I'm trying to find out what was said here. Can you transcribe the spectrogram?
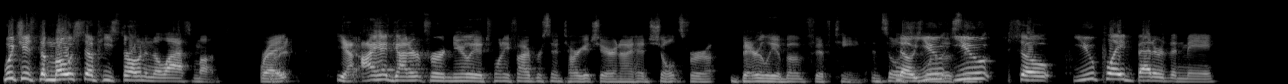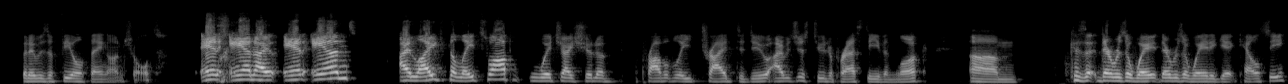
which is the most of he's thrown in the last month, right? Right. Yeah, I had Goedert for nearly a 25% target share, and I had Schultz for barely above 15. And so no, just one of you you things- so you played better than me, but it was a feel thing on Schultz. And and I and and I liked the late swap, which I should have probably tried to do. I was just too depressed to even look. Um because there was a way there was a way to get Kelce.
